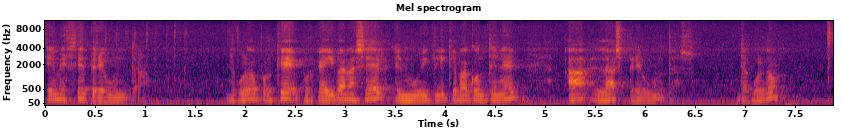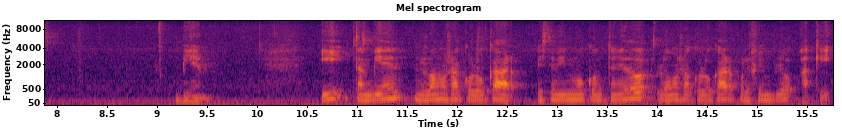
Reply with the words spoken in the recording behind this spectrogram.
mc pregunta. ¿De acuerdo? ¿Por qué? Porque ahí van a ser el movie click que va a contener a las preguntas. ¿De acuerdo? Bien. Y también nos vamos a colocar este mismo contenedor, lo vamos a colocar, por ejemplo, aquí.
